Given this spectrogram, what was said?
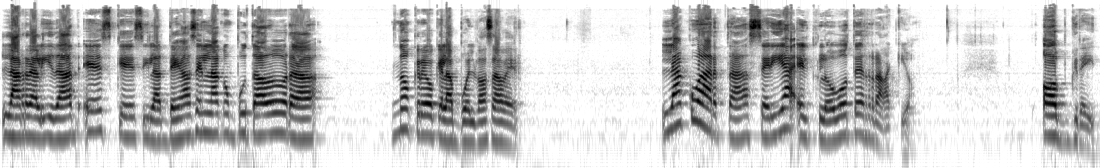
La realidad es que si las dejas en la computadora, no creo que las vuelvas a ver. La cuarta sería el globo terráqueo. Upgrade.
